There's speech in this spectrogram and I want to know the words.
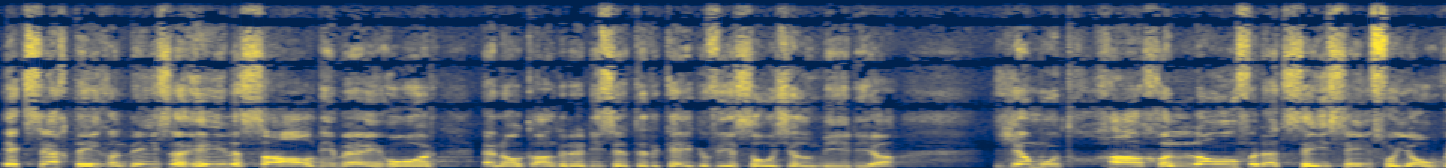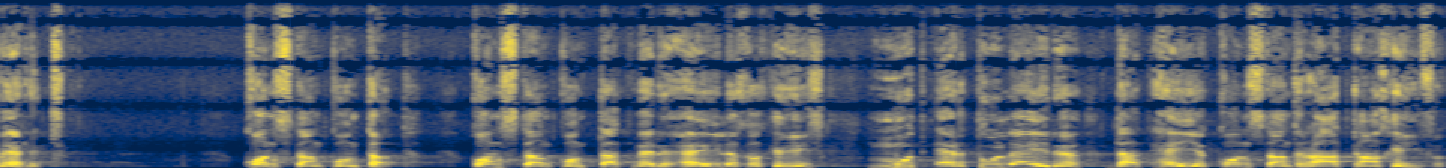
Ik zeg tegen deze hele zaal die mij hoort en ook anderen die zitten te kijken via social media. Je moet gaan geloven dat CC voor jou werkt. Constant contact. Constant contact met de Heilige Geest moet ertoe leiden dat Hij je constant raad kan geven.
